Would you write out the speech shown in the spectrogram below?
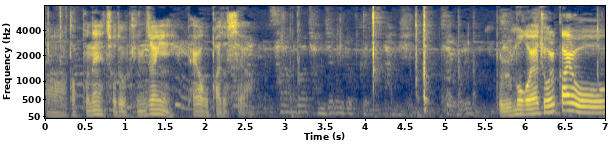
아, 덕분에 저도 굉장히 배가 고파졌어요. 뭘 먹어야 좋을까요?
